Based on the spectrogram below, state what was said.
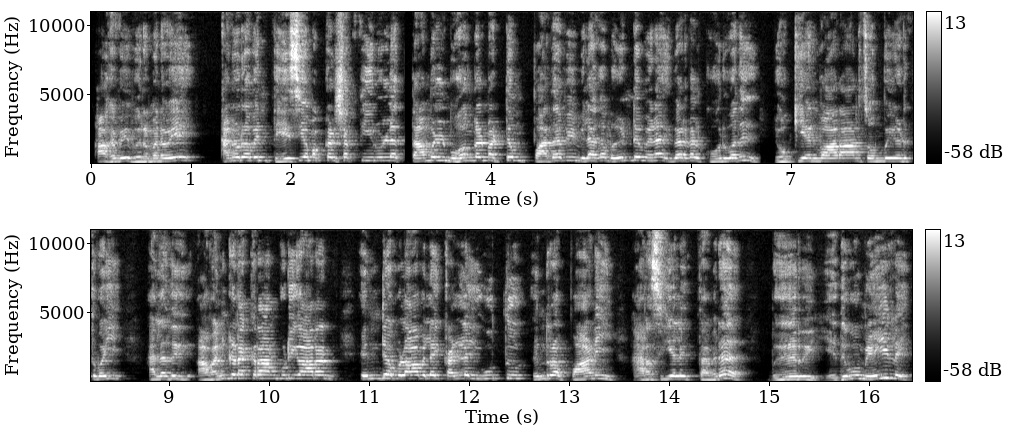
ஆகவே வெறுமனவே அனுரவின் தேசிய மக்கள் சக்தியில் உள்ள தமிழ் முகங்கள் மட்டும் பதவி விலக வேண்டும் என இவர்கள் கூறுவது யோக்கியன் வாரான் சொம்பை எடுத்து வை அல்லது அவன் கிடக்கிறான் குடிகாரன் என்ற விழாவிலை கள்ளை ஊத்து என்ற பாணி அரசியலை தவிர வேறு எதுவுமே இல்லை.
